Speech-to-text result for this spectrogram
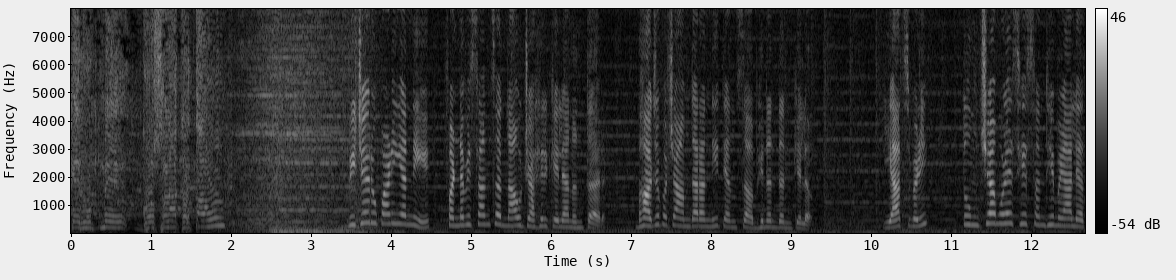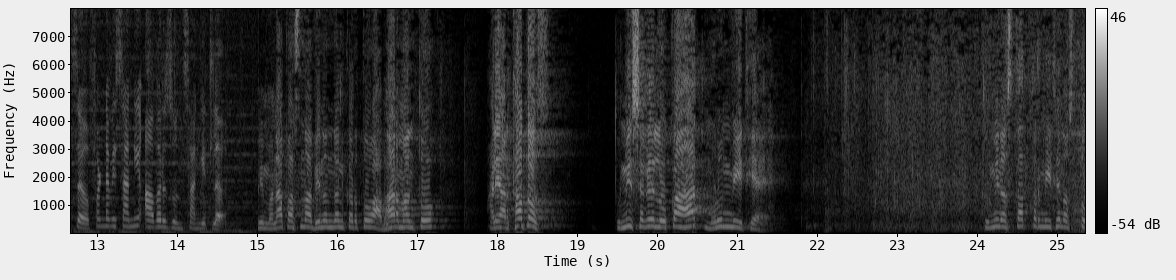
के रूप में घोषणा करता हूं। विजय रुपाणी यांनी फडणवीसांचं नाव जाहीर केल्यानंतर भाजपच्या आमदारांनी त्यांचं अभिनंदन केलं. याचवेळी तुमच्यामुळेच ही संधी मिळाल्याचं फडणवीसांनी आवर्जून सांगितलं. मी मनापासून अभिनंदन करतो आभार मानतो आणि अर्थातच तुम्ही सगळे लोक आहात म्हणून मी इथे आहे. तुम्ही नसतात तर मी इथे नसतो.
